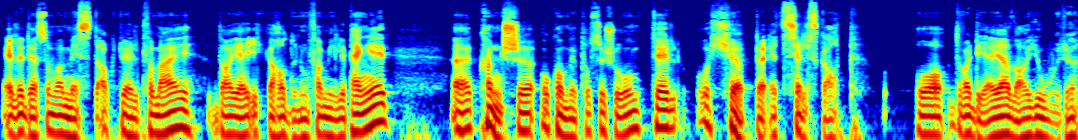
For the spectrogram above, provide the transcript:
eller det som var mest aktuelt for meg da jeg ikke hadde noen familiepenger, kanskje å komme i posisjon til å kjøpe et selskap. Og det var det jeg da gjorde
